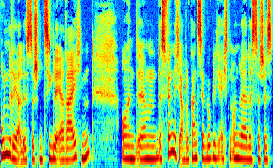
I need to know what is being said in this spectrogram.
unrealistischen Ziele erreichen. Und ähm, das finde ich auch. Du kannst ja wirklich echt ein unrealistisches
